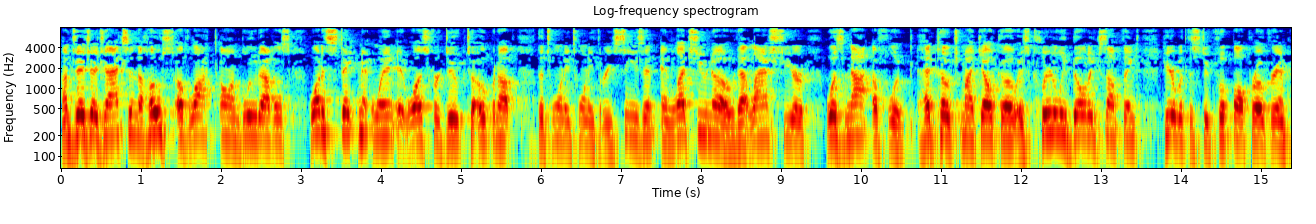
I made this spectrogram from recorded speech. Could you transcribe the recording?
I'm JJ Jackson, the host of Locked On Blue Devils. What a statement win it was for Duke to open up the 2023 season and let you know that last year was not a fluke. Head coach Mike Elko is clearly building something here with the Duke football program.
